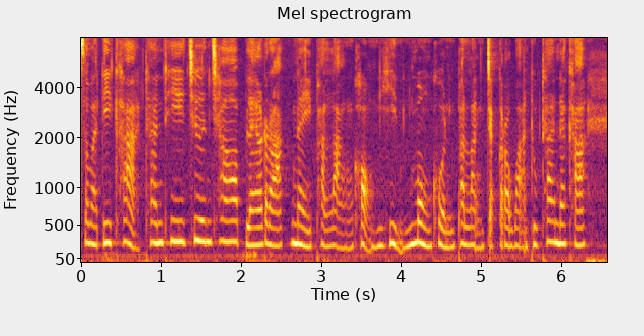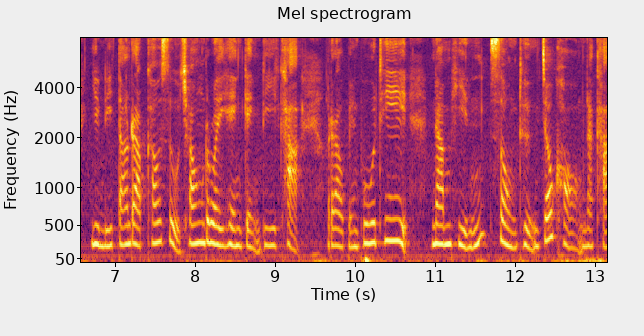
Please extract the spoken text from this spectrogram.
สวัสดีค่ะ ท่านที่ชื่นชอบและรักในพลังของหินมงคลพลังจักรวาลทุกท่านนะคะ ยินดีต้อนรับเข้าสู่ช่องรวยเฮงเก่งดีค่ะ เราเป็นผู้ที่นำหินส่งถึงเจ้าของนะคะ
